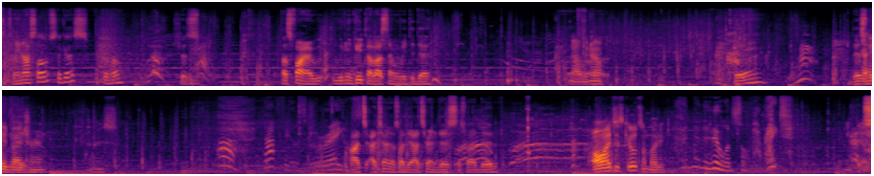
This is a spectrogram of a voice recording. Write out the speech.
to clean ourselves, I guess? What the hell? Just... That's fine. We didn't peep that last time when we did that. Now we know. Okay. This Got hit by a did. train. Nice. Ah, that feels great. Oh, I, t I turned, that's what I did. I turned this, that's what I did. Oh, I just killed somebody. No, no, no one saw that, right? He dead.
